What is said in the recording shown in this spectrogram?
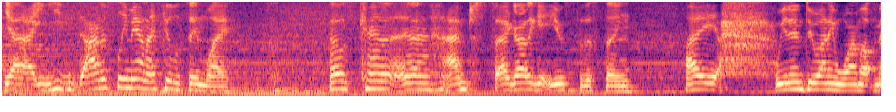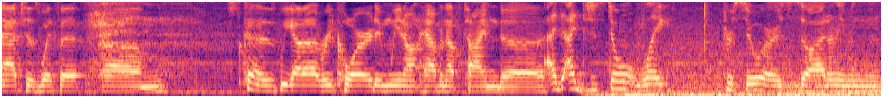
Yeah, I, he- honestly, man, I feel the same way. That was kind of. Uh, I'm just. I gotta get used to this thing. I. We didn't do any warm up matches with it. Um, just because we gotta record and we don't have enough time to. I, I just don't like Pursuers, so I don't even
